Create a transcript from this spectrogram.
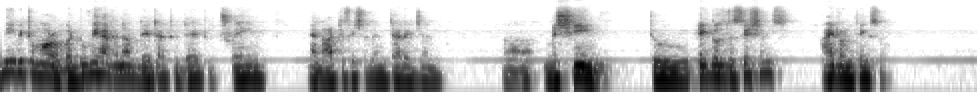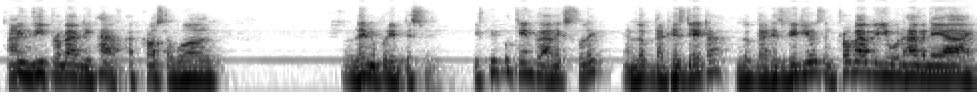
Maybe tomorrow, but do we have enough data today to train an artificial intelligence uh, machine to take those decisions? I don't think so. I mean, we probably have across the world. So let me put it this way. If people came to Alex Fullick and looked at his data, looked at his videos, then probably you would have an AI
